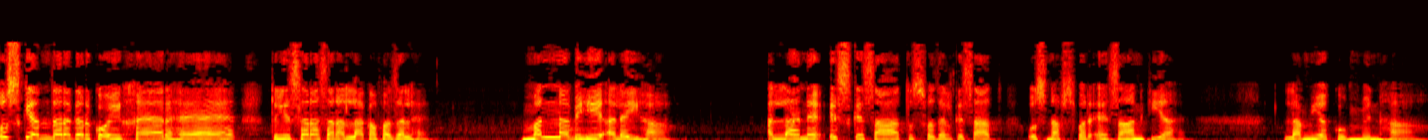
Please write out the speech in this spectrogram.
اس کے اندر اگر کوئی خیر ہے تو یہ سراسر اللہ کا فضل ہے۔ من بھی علیہ اللہ نے اس کے ساتھ، اس فضل کے ساتھ اس نفس پر احسان کیا ہے۔ لم یکم منہا،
